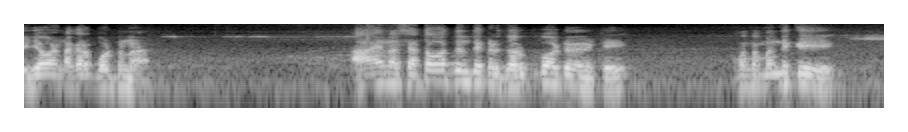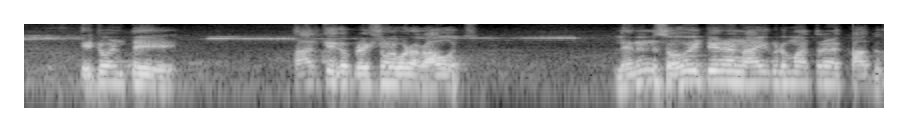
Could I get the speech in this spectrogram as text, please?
విజయవాడ నగర బొడ్డున ఆయన శతవర్ధంతి ఇక్కడ జరుపుకోవటం ఏమిటి కొంతమందికి ఎటువంటి తార్కిక ప్రశ్నలు కూడా రావచ్చు. లెనిన్ సోవియట్ యూనియన్ నాయకుడు మాత్రమే కాదు.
